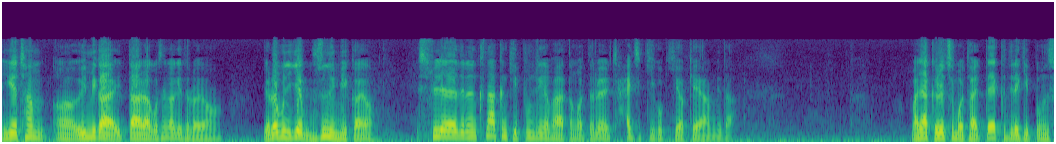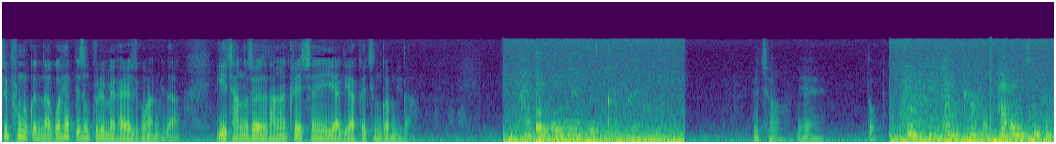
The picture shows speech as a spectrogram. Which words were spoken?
이게 참 어, 의미가 있다라고 생각이 들어요. 여러분 이게 무슨 의미일까요? 순례자들은 크나큰 기쁨 중에 받았던 것들을 잘 지키고 기억해야 합니다. 만약 그렇지 못할 때 그들의 기쁨은 슬픔으로 끝나고 햇빛은 구름에 가려지고 맙니다. 이 장소에서 당한 크리스천의 이야기가 그 증거입니다. 받은 은혜도 그런 거예요. 그렇죠. 예. 또. 기억하고 받은 증거를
